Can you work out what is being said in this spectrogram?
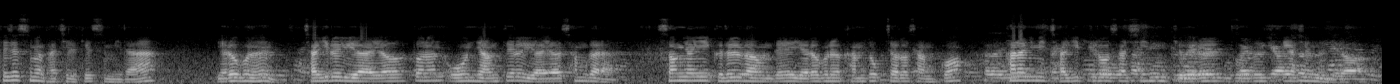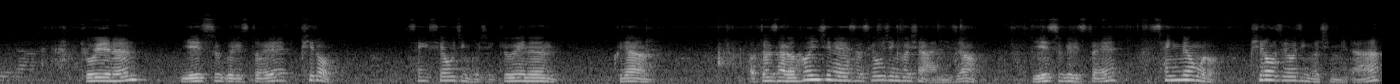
펴셨으면 같이 읽겠습니다. 여러분은 자기를 위하여 또는 온 양떼를 위하여 삼가라. 성령이 그들 가운데 여러분을 감독자로 삼고 하나님이 자기 피로 사신 교회를 돌게 하셨느니라. 교회는 예수 그리스도의 피로 세워진 것이 교회는 그냥 어떤 사람 헌신해서 세워진 것이 아니죠. 예수 그리스도의 생명으로 피로 세워진 것입니다.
